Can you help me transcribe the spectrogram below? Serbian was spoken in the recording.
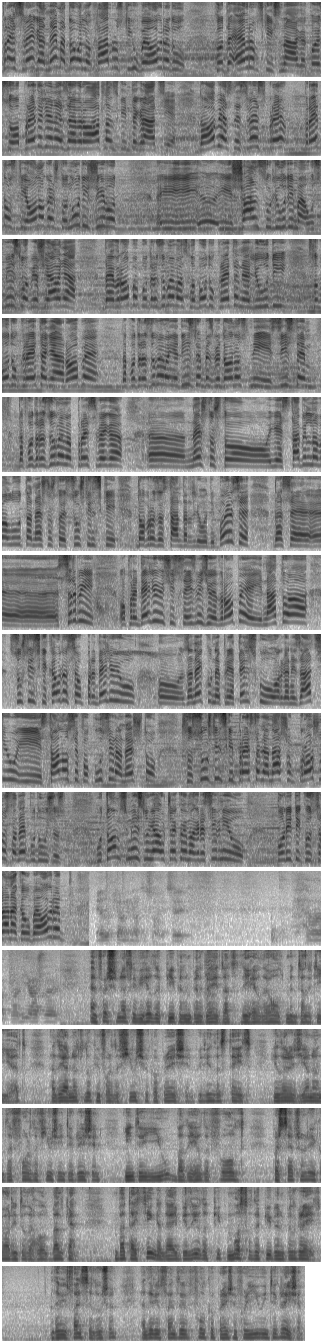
Pre svega nema dovoljno hrabrosti u Beogradu kod evropskih snaga koje su opredeljene za evroatlantske integracije da objasne sve prednosti onoga što nudi život i, i šansu ljudima u smislu objašnjavanja da Evropa podrazumeva slobodu kretanja ljudi, slobodu kretanja robe, da podrazumeva jedinstven bezbedonosni sistem, da podrazumeva pre svega e, nešto što je stabilna valuta, nešto što je suštinski dobro za standard ljudi. Bojim se da se e, Srbi, opredeljujući se između Evrope i NATO-a, suštinski kao da se opredeljuju za neku neprijateljsku organizaciju i stalno se fokusira nešto što suštinski predstavlja našu prošlost, a ne budućnost. U tom smislu ja očekujem agresivniju politiku stranaka u Beograd, Evropljani nati stolice. Uh, Planijažme Unfortunately, we hear the people in Belgrade that they have the old mentality yet, and they are not looking for the future cooperation between the states in the region and the, for the future integration into EU, but they have the fault perception regarding to the whole Balkan. But I think and I believe that people, most of the people in Belgrade, they will find solution and they will find the full cooperation for EU integration.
